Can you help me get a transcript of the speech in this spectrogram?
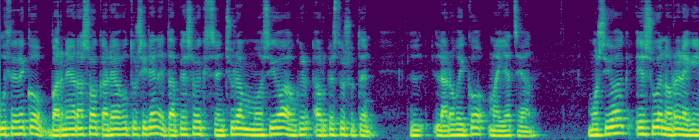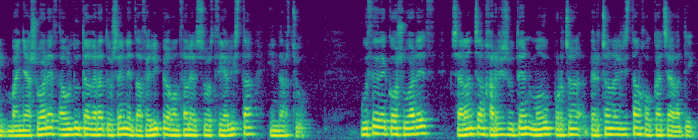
UCD-ko barne arazoak areagotu ziren eta pesoek zentsura mozioa aurkeztu zuten, larogeiko maiatzean. Mozioak ez zuen aurrera egin, baina Suarez ahulduta geratu zen eta Felipe González sozialista indartzu. UCD-ko Suarez zalantzan jarri zuten modu pertsonalistan jokatzeagatik.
